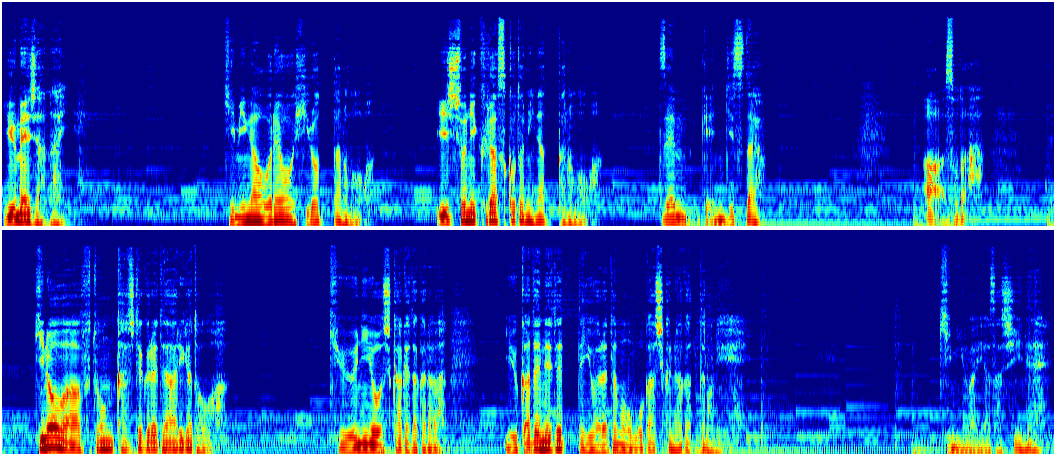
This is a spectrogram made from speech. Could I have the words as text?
夢じゃない。君が俺を拾ったのも、一緒に暮らすことになったのも、全部現実だよ。ああ、そうだ。昨日は布団貸してくれてありがとう。急に押しかけたから、床で寝てって言われてもおかしくなかったのに。君は優しいね。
